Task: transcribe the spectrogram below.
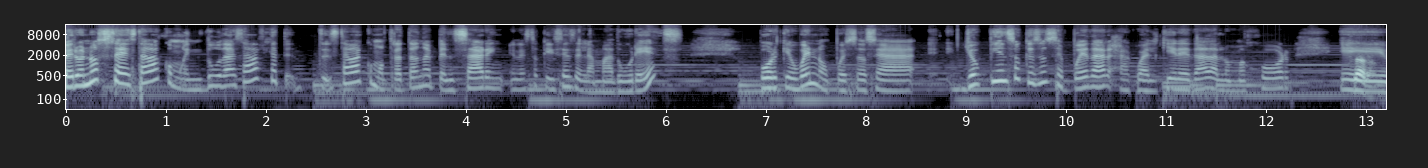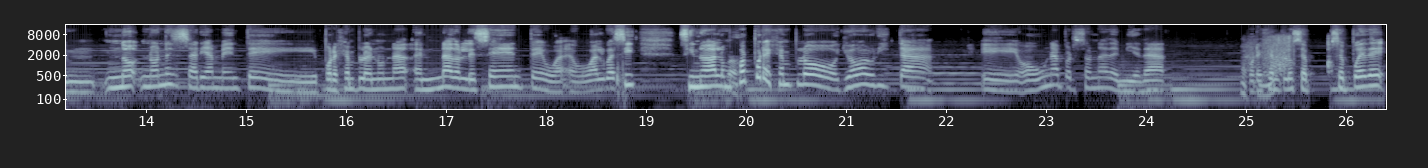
pero no sé, estaba como en duda, estaba, fíjate, estaba como tratando de pensar en, en esto que dices de la madurez, porque bueno, pues o sea, yo pienso que eso se puede dar a cualquier edad, a lo mejor em, no, no necesariamente, por ejemplo, en, una, en un adolescente o, algo así, sino a lo mejor, por ejemplo, yo ahorita eh, o una persona de mi edad, por ejemplo, se, se puede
